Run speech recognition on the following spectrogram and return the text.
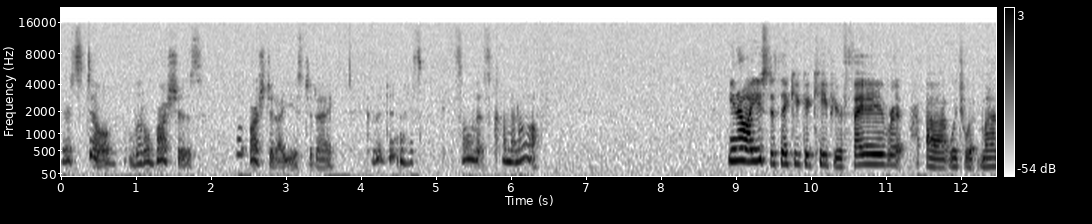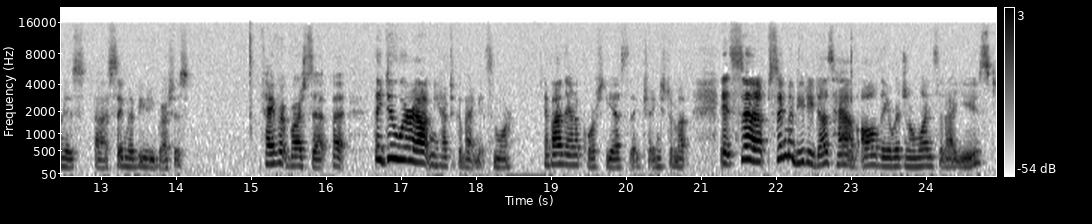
There's still little brushes. What brush did I use today? Because it didn't some of it's coming off. You know, I used to think you could keep your favorite, uh, which mine is uh, Sigma Beauty brushes, favorite brush set, but they do wear out and you have to go back and get some more. And by then, of course, yes, they've changed them up. Except Sigma Beauty does have all the original ones that I used.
